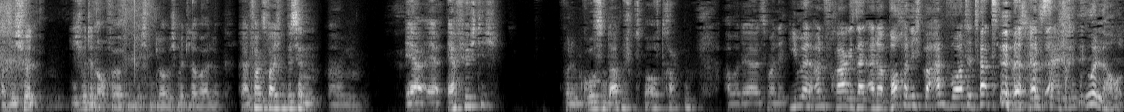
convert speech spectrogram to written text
also ich würde ich würd den auch veröffentlichen, glaube ich, mittlerweile. Anfangs war ich ein bisschen ähm, eher, eher ehrfürchtig vor dem großen Datenschutzbeauftragten, aber der jetzt meine E-Mail-Anfrage seit einer Woche nicht beantwortet hat. Wahrscheinlich ist er einfach in Urlaub.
